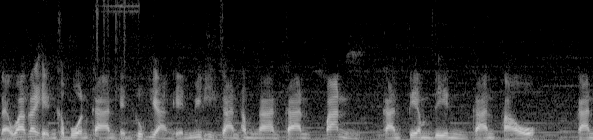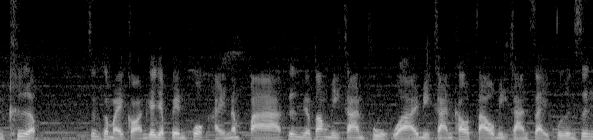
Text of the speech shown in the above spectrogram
แต่ว่าก็เห็นขบวนการเห็นทุกอย่างเห็นวิธีการทำงาน การปั้น การเตรียมดิน การเผา การเคลือบ ซึ่งสมัยก่อนก็จะเป็นพวกไหน้ำปลาซึ่งจะต้องมีการผูกหวาย มีการเข้าเตา มีการใส่ฟืน ซึ่ง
